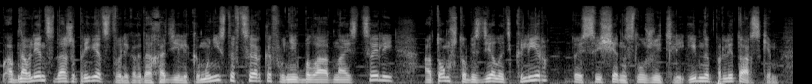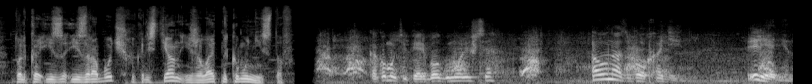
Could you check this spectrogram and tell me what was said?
обновленцы даже приветствовали, когда ходили коммунисты в церковь. У них была одна из целей о том, чтобы сделать клир, то есть священнослужителей, именно пролетарским, только из, из рабочих и крестьян и желательно коммунистов. Какому теперь Богу молишься? А у нас Бог один. Ленин.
